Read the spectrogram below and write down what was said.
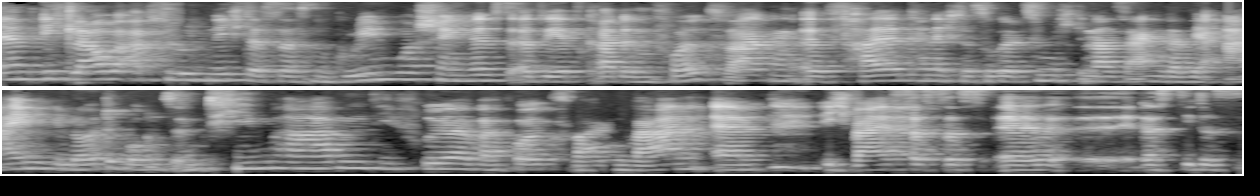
Ähm, ich glaube absolut nicht, dass das nur Greenwashing ist. Also jetzt gerade im Volkswagen-Fall kann ich das sogar ziemlich genau sagen, da wir einige Leute bei uns im Team haben, die früher bei Volkswagen waren. Ähm, ich weiß, dass das, äh, dass die das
